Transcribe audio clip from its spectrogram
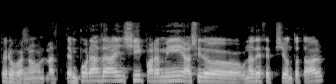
Pero bueno, la temporada en sí para mí ha sido una decepción total.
